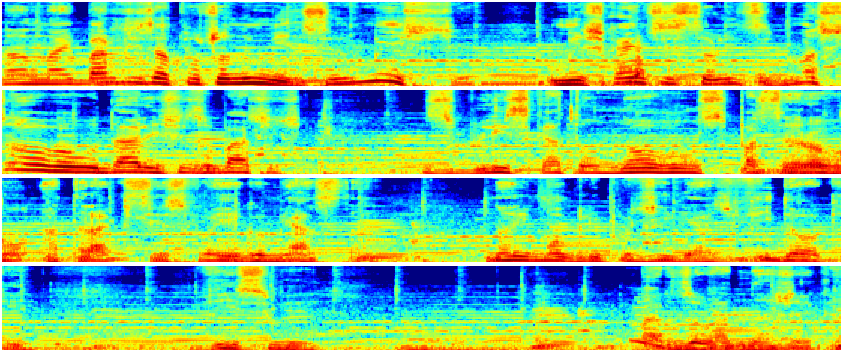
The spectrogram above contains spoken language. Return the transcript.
na najbardziej zatłoczonym miejscem w mieście. I mieszkańcy stolicy masowo udali się zobaczyć z bliska tą nową spacerową atrakcję swojego miasta. No i mogli podziwiać widoki Wisły. Bardzo ładna rzeka.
